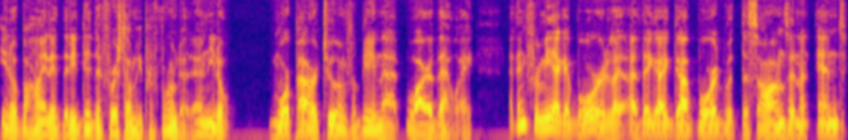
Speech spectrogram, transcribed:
you know, behind it that he did the first time he performed it. And, you know, more power to him for being that wired that way. I think for me, I got bored. Like, I think I got bored with the songs, and and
